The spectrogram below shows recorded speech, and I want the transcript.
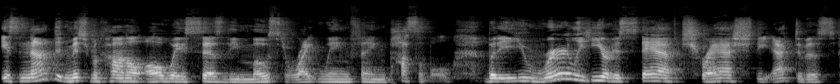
it's not that Mitch McConnell always says the most right wing thing possible, but you rarely hear his staff trash the activists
